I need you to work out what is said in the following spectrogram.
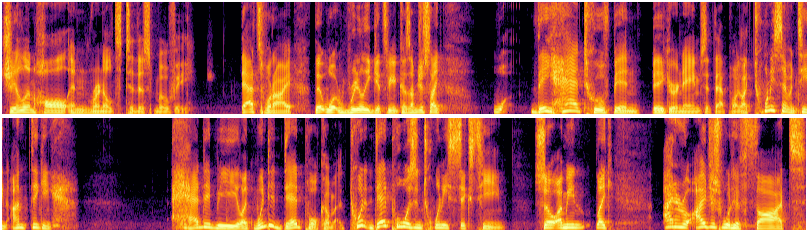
Gyllenhaal and Reynolds to this movie? That's what I that what really gets me because I'm just like they had to have been bigger names at that point. Like 2017, I'm thinking had to be like when did Deadpool come out? Deadpool was in 2016. So I mean, like I don't know. I just would have thought.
